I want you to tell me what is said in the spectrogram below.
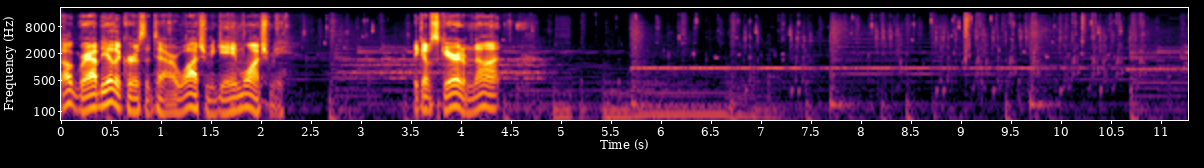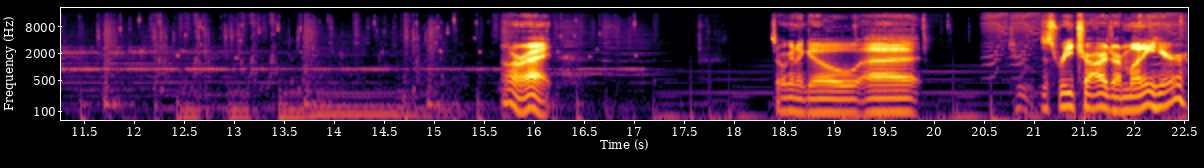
I'll grab the other curse the tower. Watch me, game. Watch me. Think I'm scared? I'm not. All right. So we're gonna go uh, just recharge our money here.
